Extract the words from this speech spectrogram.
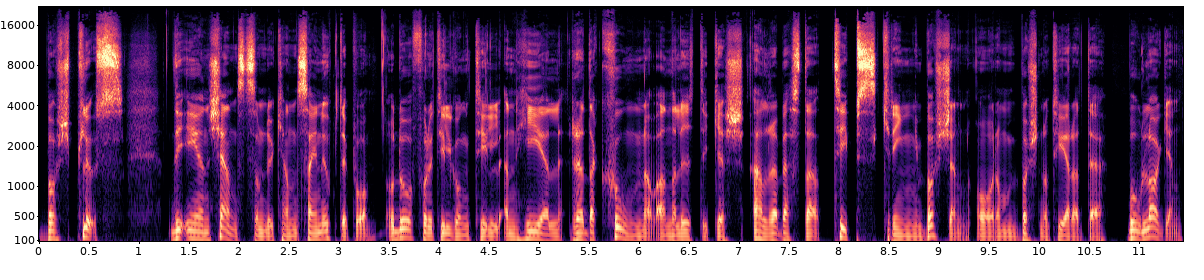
Börsplus. Det är en tjänst som du kan signa upp dig på och då får du tillgång till en hel redaktion av analytikers allra bästa tips kring börsen och de börsnoterade bolagen.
